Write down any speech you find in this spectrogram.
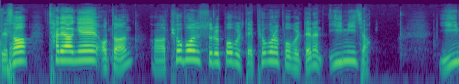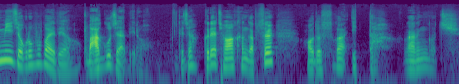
그래서 차량의 어떤 어, 표본 수를 뽑을 때, 표본을 뽑을 때는 임의적, 임의적으로 뽑아야 돼요. 마구잡이로. 그죠? 그래 정확한 값을 얻을 수가 있다라는 거죠.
